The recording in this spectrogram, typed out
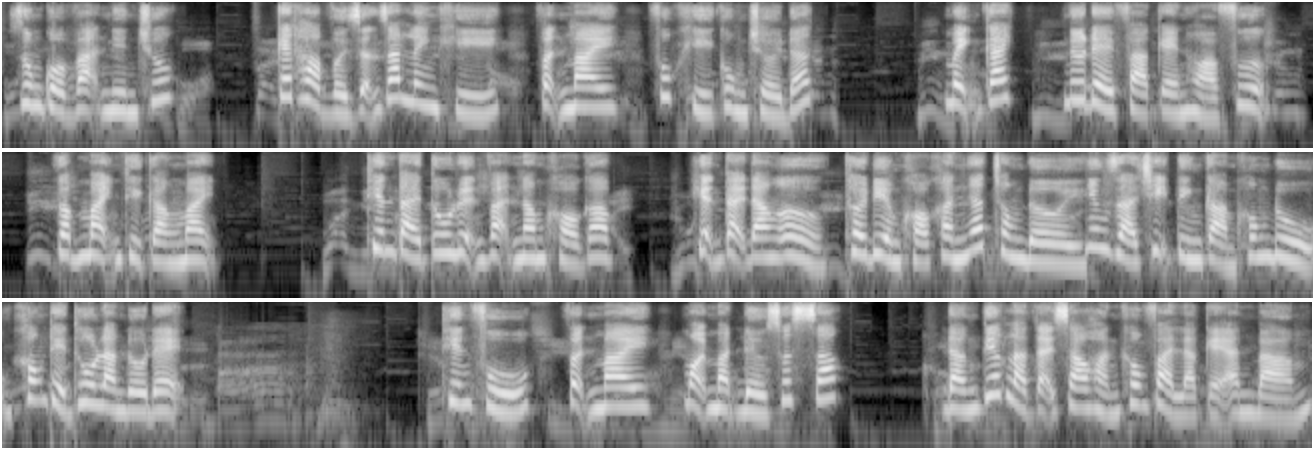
dùng của vạn niên trúc, kết hợp với dẫn dắt linh khí, vận may, phúc khí cùng trời đất. Mệnh cách, nữ đề phá kèn hóa phượng, gặp mạnh thì càng mạnh. Thiên tài tu luyện vạn năm khó gặp, hiện tại đang ở thời điểm khó khăn nhất trong đời, nhưng giá trị tình cảm không đủ, không thể thu làm đồ đệ. Thiên phú, vận may, mọi mặt đều xuất sắc. Đáng tiếc là tại sao hắn không phải là kẻ ăn bám.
